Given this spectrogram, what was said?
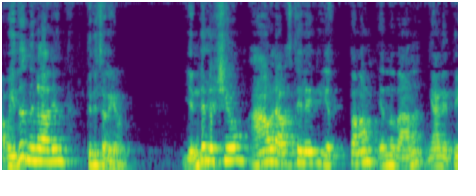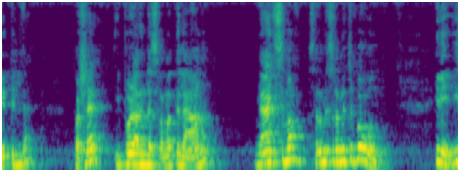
അപ്പൊ ഇത് നിങ്ങൾ ആദ്യം തിരിച്ചറിയണം. എന്റെ ലക്ഷ്യവും ആ ഒരു അവസ്ഥയിലേക്ക് എത്തണം എന്നതാണ് ഞാൻ എത്തിയിട്ടില്ല. പക്ഷെ ഇപ്പോഴതിന്റെ ശ്രമത്തിലാണ്. മാക്സിമം ശ്രമിച്ച് ശ്രമിച്ചു പോകുന്നു. ഇനി ഈ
